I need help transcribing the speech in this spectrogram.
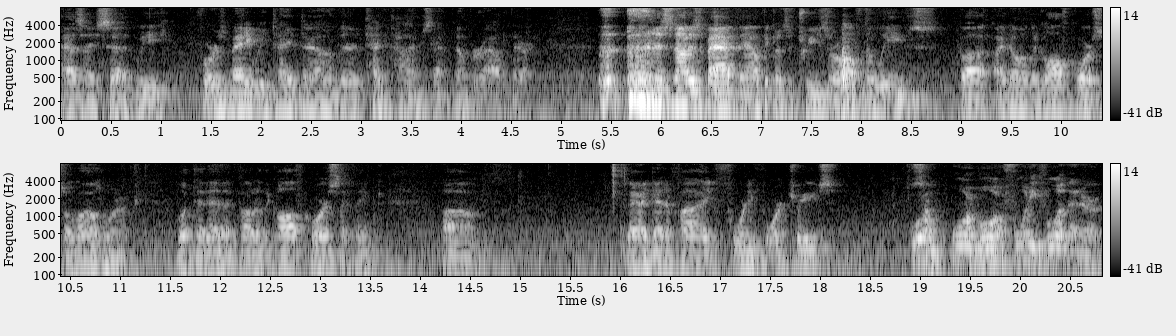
as I said, we, for as many we take down, there are ten times that number out there. It's not as bad now because the trees are off the leaves, but I know on the golf course alone, when I looked at it, I thought of the golf course, I think, um, they identified forty-four trees, Or, some or more, forty-four that are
